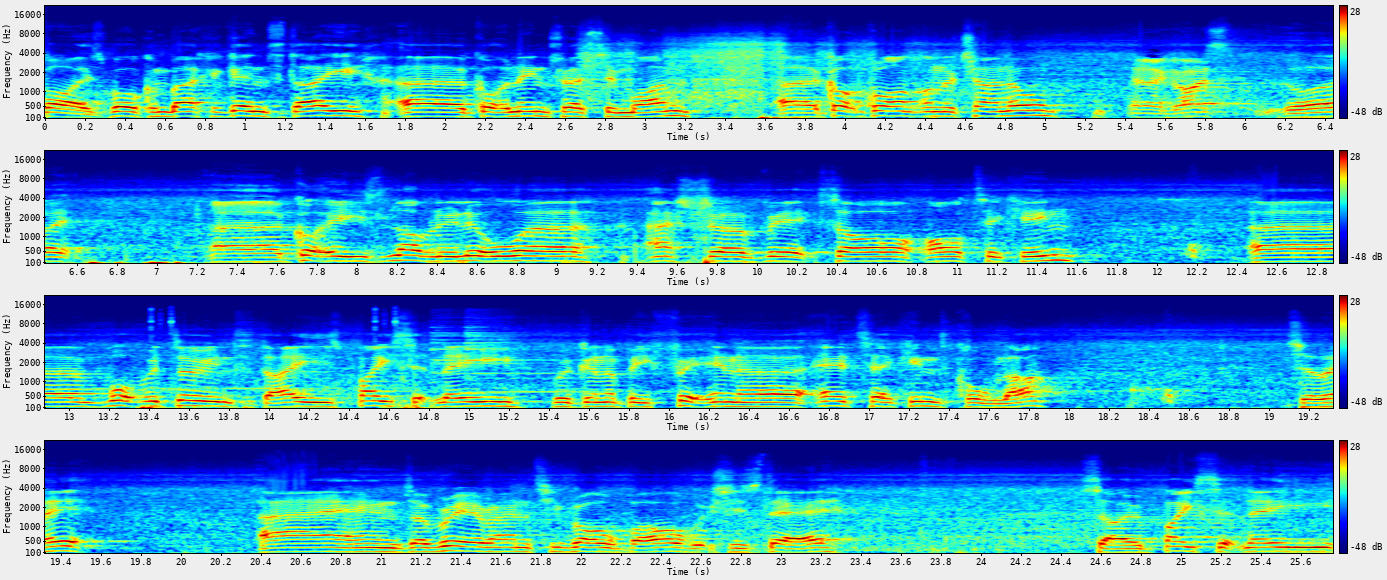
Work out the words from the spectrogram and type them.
Guys, welcome back again today. Uh, got an interesting one. Uh, got Grant on the channel. Hello guys. Right. Uh, got his lovely little uh, Astra VXR Arctic in. Uh, what we're doing today is basically we're going to be fitting a Airtec intercooler to it and a rear anti-roll bar which is there. So basically,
